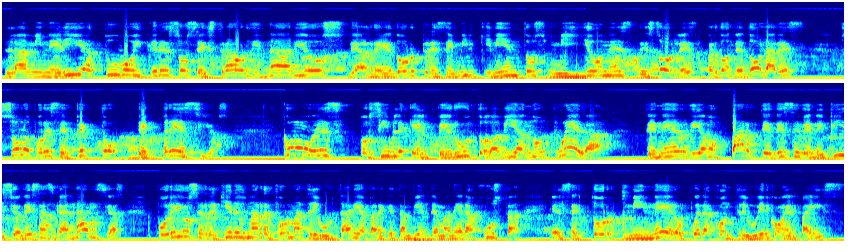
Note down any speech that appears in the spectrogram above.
la minería tuvo ingresos extraordinarios de alrededor 13.500 millones de soles, perdón, de dólares, solo por ese efecto de precios. ¿Cómo es posible que el Perú todavía no pueda tener, digamos, parte de ese beneficio, de esas ganancias? Por ello se requiere una reforma tributaria para que también de manera justa el sector minero pueda contribuir con el país.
